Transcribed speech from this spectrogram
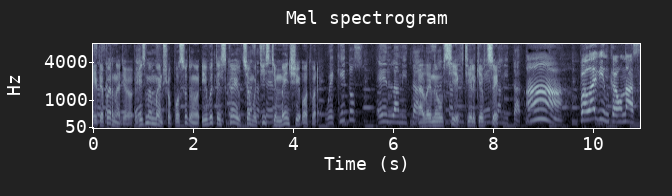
І тепер, Надю, візьми меншу посудину і витискай у цьому тісті менші отвори. Але не у всіх, тільки в цих. А, половинка у нас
